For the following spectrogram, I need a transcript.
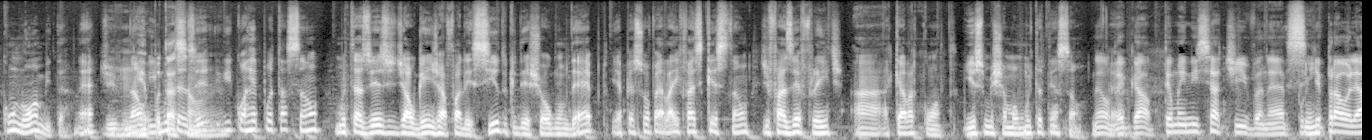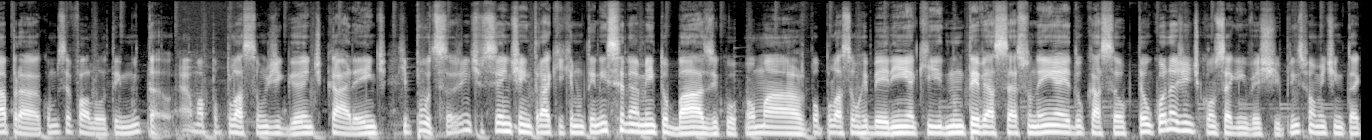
com nome, tá, né? De, não, e, muitas reputação, vezes, né? e com a reputação. Muitas vezes de alguém já falecido que deixou algum débito e a pessoa vai lá e faz questão de fazer frente àquela conta. Isso me chamou muita atenção. Não, É. legal. Tem uma iniciativa, né? Sim. Porque pra olhar pra, como você falou, tem muita, é uma população gigante, carente, que putz, a gente se a gente entrar aqui que não tem nem saneamento básico, uma população ribeirinha que não teve acesso nem à educação. Então, quando a gente consegue investir, principalmente em tecnologia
